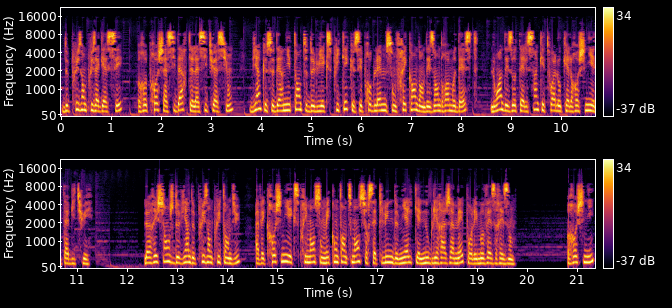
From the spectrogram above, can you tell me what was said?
de plus en plus agacé, reproche à Siddharth la situation, bien que ce dernier tente de lui expliquer que ces problèmes sont fréquents dans des endroits modestes, loin des hôtels 5 étoiles auxquels Roshni est habitué. Leur échange devient de plus en plus tendu, avec Roshni exprimant son mécontentement sur cette lune de miel qu'elle n'oubliera jamais pour les mauvaises raisons. Roshni,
